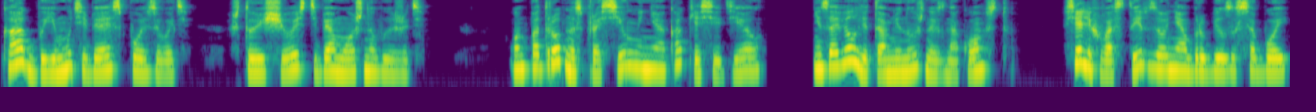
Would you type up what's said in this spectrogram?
как бы ему тебя использовать, что еще из тебя можно выжить. Он подробно спросил меня, как я сидел, не завел ли там ненужных знакомств, все ли хвосты в зоне обрубил за собой,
